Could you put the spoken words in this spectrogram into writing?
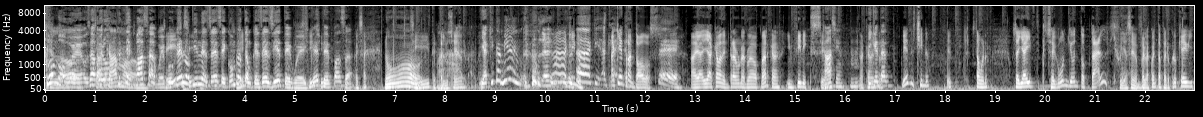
¿Cómo, güey? O sea, pero ¿qué te pasa, güey? Sí, ¿Por qué sí, no sí. tienes ese? Cómprate Sí. aunque sea el 7, güey. Sí, ¿Qué sí. te pasa? Exacto. No. Sí, te pelucean. Y aquí también. Ah, aquí, no. Ah, aquí, aquí- Aquí entran todos. Sí. Ahí, ahí acaba de entrar una nueva marca, Infinix. eh, Ah, sí. Ujú. acaba ¿Y qué entrar. tal? Bien, es China. Bien, está buena. O sea, ya hay, según yo en total, hijo, ya se me fue la cuenta, pero creo que hay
